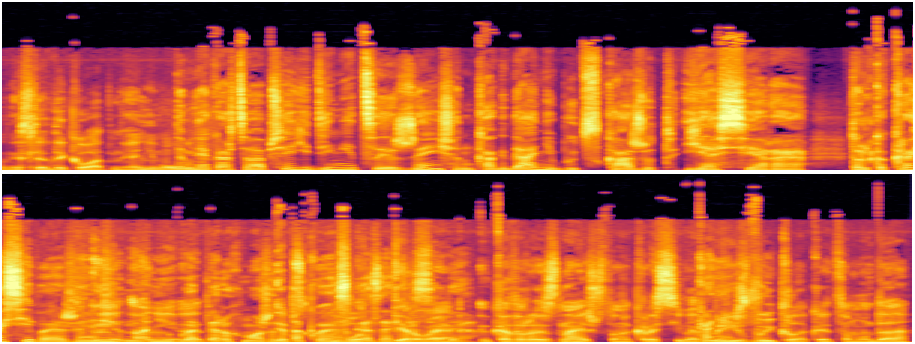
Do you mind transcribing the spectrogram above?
если адекватный, они могут... Да мне кажется, вообще единицы из женщин когда-нибудь скажут «я серая». Только красивая женщина, они, э, во-первых, может я, такое вот сказать первая, о себе. которая знает, что она красивая, Конечно. привыкла к этому, да,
